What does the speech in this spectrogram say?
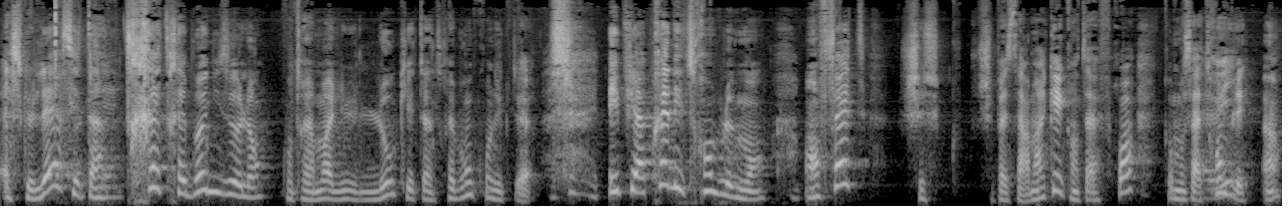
parce que l'air, c'est un très très bon isolant, contrairement à l'eau qui est un très bon conducteur. Et puis après, des tremblements. En fait, je ne sais pas si tu as remarqué, quand tu as froid, commence à ah trembler. Hein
